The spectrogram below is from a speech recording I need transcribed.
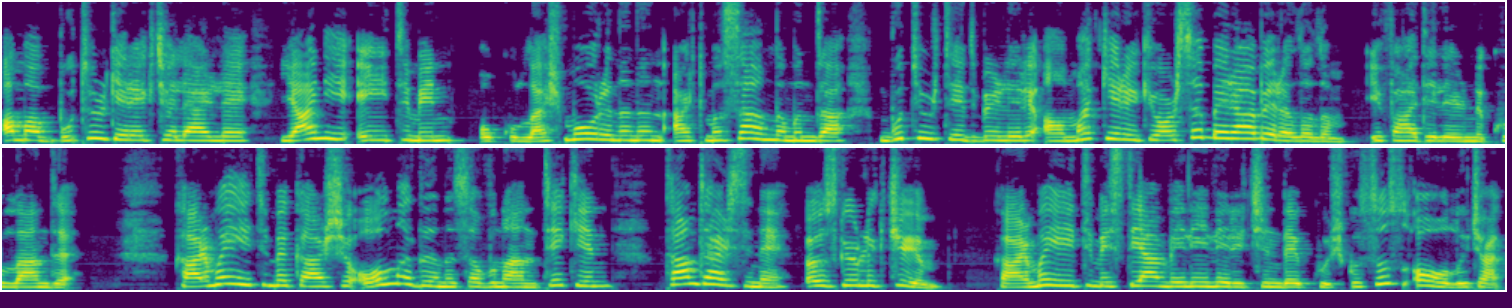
ama bu tür gerekçelerle yani eğitimin okullaşma oranının artması anlamında bu tür tedbirleri almak gerekiyorsa beraber alalım ifadelerini kullandı karma eğitime karşı olmadığını savunan Tekin, tam tersine özgürlükçüyüm. Karma eğitim isteyen veliler için de kuşkusuz o olacak.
